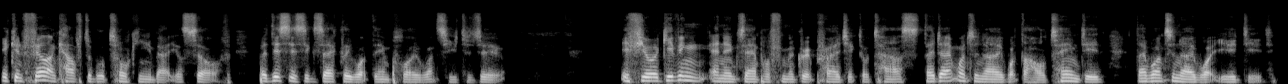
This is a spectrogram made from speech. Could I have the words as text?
It can feel uncomfortable talking about yourself, but this is exactly what the employer wants you to do. If you're giving an example from a group project or task, they don't want to know what the whole team did, they want to know what you did.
